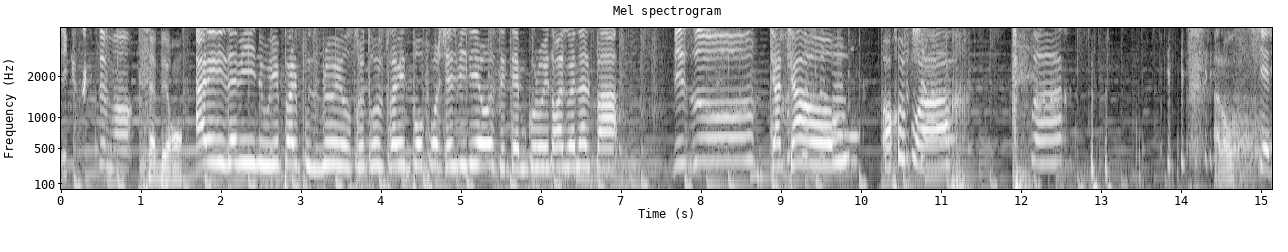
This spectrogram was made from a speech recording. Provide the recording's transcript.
Exactement. c'est aberrant. Allez les amis, n'oubliez pas le pouce bleu et on se retrouve très vite pour une prochaine vidéo. C'était Mkolo et Dragon Alpha. Bisous. Ciao ciao Au revoir Au revoir. À l'ancienne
